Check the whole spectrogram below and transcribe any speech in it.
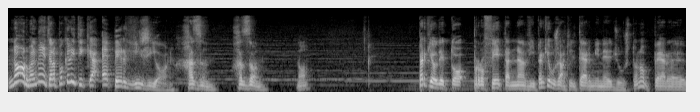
normalmente l'apocalittica è per visione, Hazon, Hazon, no? Perché ho detto profeta Navi? Perché ho usato il termine giusto, non per eh,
